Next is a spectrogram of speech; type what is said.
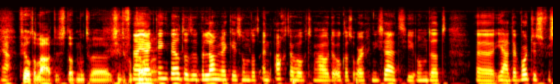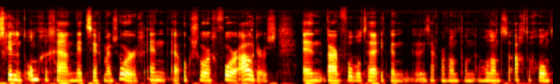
Ja. Veel te laat, dus dat moeten we zien te voorkomen. Nou ja, ik denk wel dat het belangrijk is om dat een achterhoofd te houden, ook als organisatie. Omdat uh, ja, er wordt dus verschillend omgegaan met zeg maar zorg en uh, ook zorg voor ouders. En waar bijvoorbeeld, hè, ik ben zeg maar van, van Hollandse achtergrond,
